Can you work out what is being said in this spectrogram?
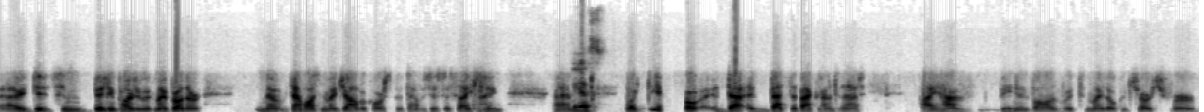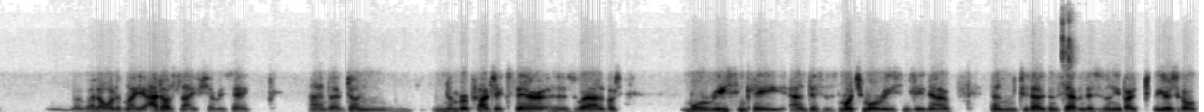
I did some building projects with my brother. Now, that wasn't my job, of course, but that was just a sideline. Um, yes. But you know, that that's the background to that. I have been involved with my local church for well all of my adult life, shall we say, and I've done a number of projects there as well. But more recently, and this is much more recently now than 2007. This is only about two years ago.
